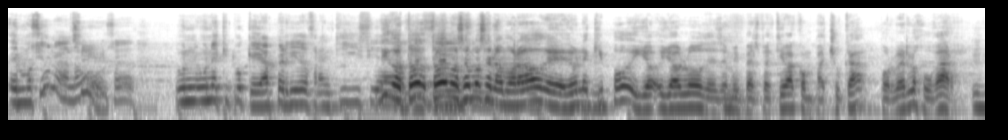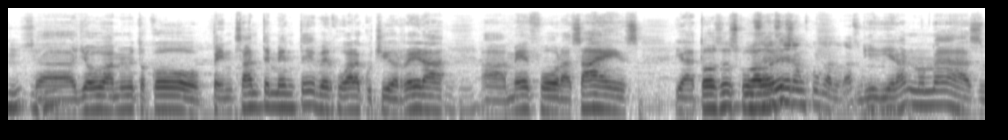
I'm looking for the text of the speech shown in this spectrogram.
emociona, ¿no? Sí. O sea, un, un equipo que ha perdido franquicia. Digo, to- todos nos hemos enamorado de, de un equipo y yo, yo hablo desde mi perspectiva con Pachuca por verlo jugar. O sea, yo a mí me tocó pensantemente ver jugar a Cuchillo Herrera, a Medford, a Sáenz y a todos esos jugadores. Era un jugadorazo. Y, eran unas,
